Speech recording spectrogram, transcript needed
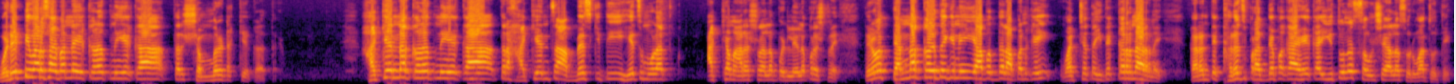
वडेट्टीवार साहेबांना हे कळत नाहीये का? तर शंभर टक्के कळत आहे. हाकेंना कळत नाहीये का? तर हाकेंचा अभ्यास किती? हेच मुळात अख्ख्या महाराष्ट्राला पडलेला प्रश्न आहे. त्यामुळे त्यांना कळतं की नाही याबद्दल आपण काही वाच्यता इथे करणार नाही. कारण ते खरंच प्राध्यापक आहे का? इथूनच संशयाला सुरुवात होते.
